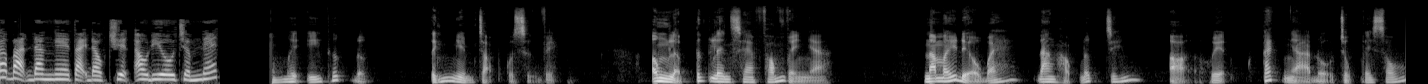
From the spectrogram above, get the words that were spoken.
Các bạn đang nghe tại đọc truyện audio.net mới ý thức được tính nghiêm trọng của sự việc. Ông lập tức lên xe phóng về nhà. Năm ấy Điều bé đang học lớp 9 ở huyện cách nhà độ chục cây số.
